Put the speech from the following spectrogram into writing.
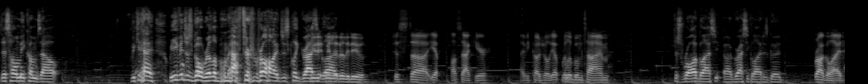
This homie comes out. We can have, we even just go Rillaboom after Raw and just click We, Grassy we Glide. literally do. Just uh, yep. I'll sack here. Ivy Cudgel. Yep. Rillaboom time. Just Raw Glassy, uh, Grassy Glide is good. Raw Glide.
